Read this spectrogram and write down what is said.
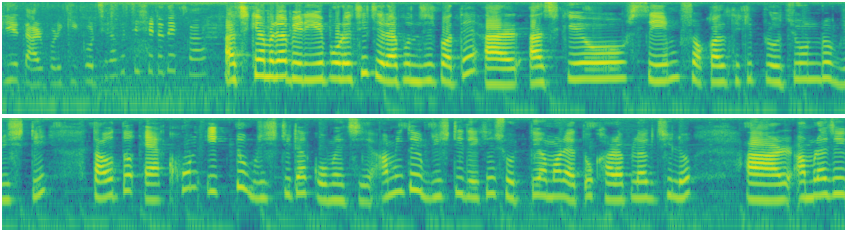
গিয়ে তারপরে কি করছি না সেটা দেখবা। আজকে আমরা বেরিয়ে পড়েছি চেরাপুঞ্জির পথে আর আজকেও সেম সকাল থেকে প্রচণ্ড বৃষ্টি, তাও তো এখন একটু বৃষ্টিটা কমেছে। আমি তো এই বৃষ্টি দেখে সত্যি আমার এত খারাপ লাগছিল আর আমরা যেই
